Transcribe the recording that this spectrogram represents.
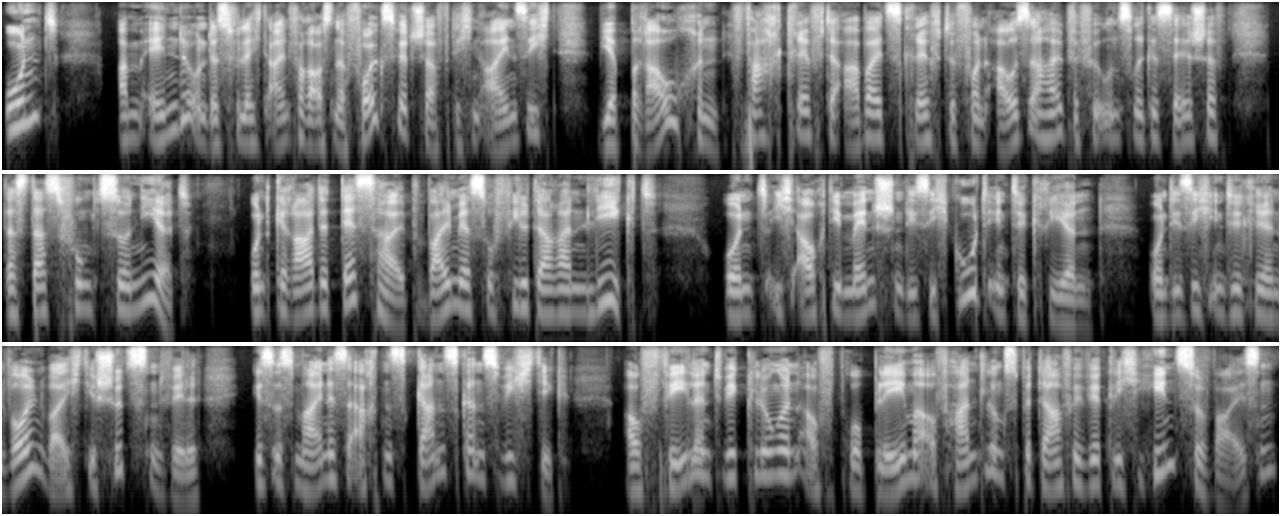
und am Ende, und das vielleicht einfach aus einer volkswirtschaftlichen Einsicht, wir brauchen Fachkräfte, Arbeitskräfte von außerhalb für unsere Gesellschaft, dass das funktioniert. Und gerade deshalb, weil mir so viel daran liegt und ich auch die Menschen, die sich gut integrieren und die sich integrieren wollen, weil ich die schützen will, ist es meines Erachtens ganz, ganz wichtig, auf Fehlentwicklungen, auf Probleme, auf Handlungsbedarfe wirklich hinzuweisen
